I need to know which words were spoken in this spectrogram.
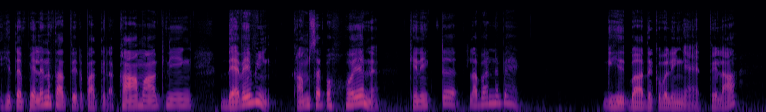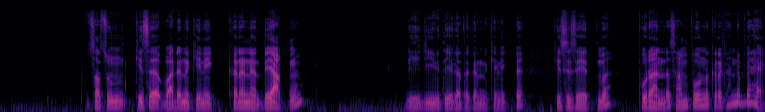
හිත පෙළෙන තත්වයට පත්වෙලා කාමාග්නයෙන් දැවෙමින් කම්සැප හොයන කෙනෙක්ට ලබන්න බැහැ. ගිහි බාධකවලින් ඈත් වෙලා සසුන් කිස වඩන කෙනෙක් කරන දෙයක් ගිහි ජීවිතය ගත කරන කෙනෙක්ට කිසිසේත්ම පුරන්ඩ සම්පූර්ණ කරගන්න බැහැ.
